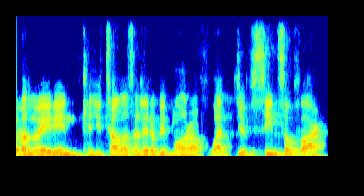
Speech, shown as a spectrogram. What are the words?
evaluating, can you tell us a little bit more of what you've seen so far?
